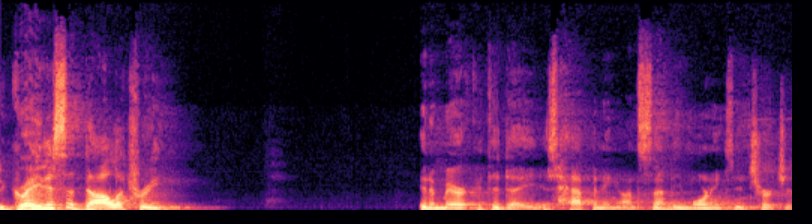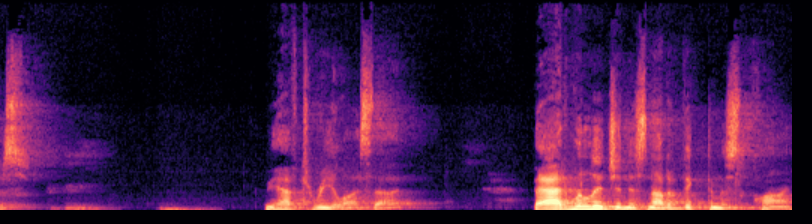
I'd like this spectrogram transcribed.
The greatest idolatry in America today is happening on Sunday mornings in churches. We have to realize that. Bad religion is not a victimless crime.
